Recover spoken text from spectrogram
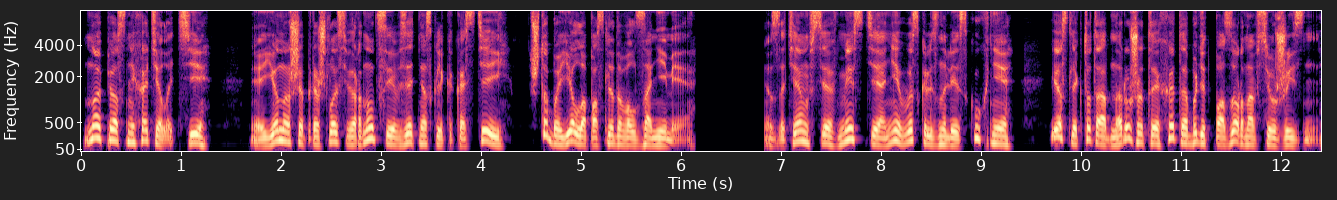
но пес не хотел идти, и юноше пришлось вернуться и взять несколько костей, чтобы Елла последовал за ними. Затем все вместе они выскользнули из кухни, если кто-то обнаружит их, это будет позор на всю жизнь.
